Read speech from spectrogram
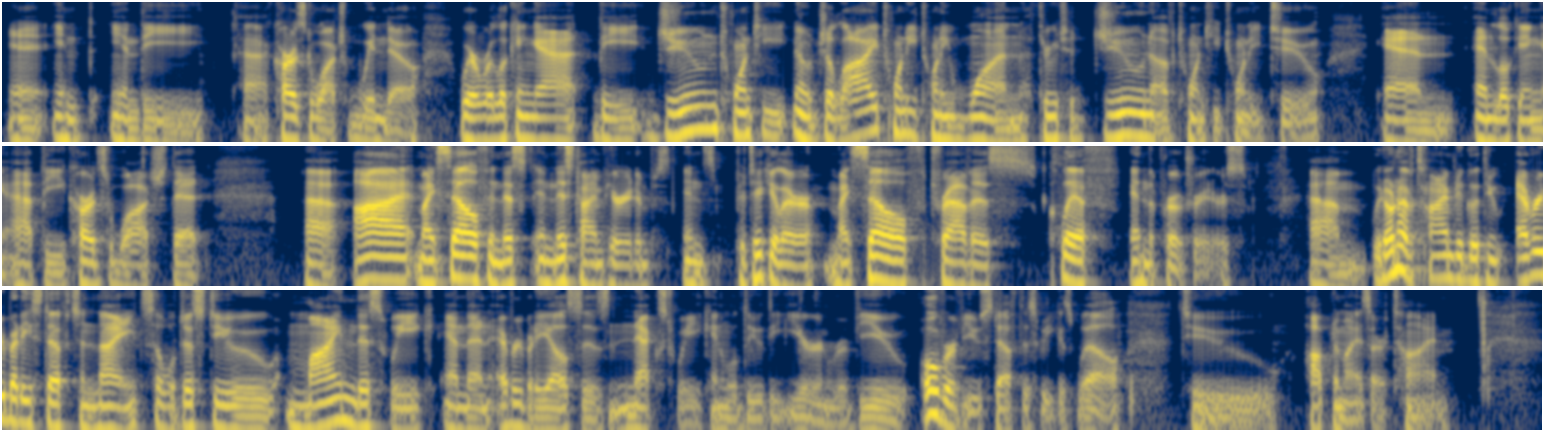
in, in, in the uh, cards to watch window where we're looking at the June 20 no July 2021 through to June of 2022 and and looking at the cards to watch that uh, I myself in this in this time period in, in particular myself Travis Cliff and the pro traders um, we don't have time to go through everybody's stuff tonight, so we'll just do mine this week and then everybody else's next week, and we'll do the year in review overview stuff this week as well to optimize our time.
